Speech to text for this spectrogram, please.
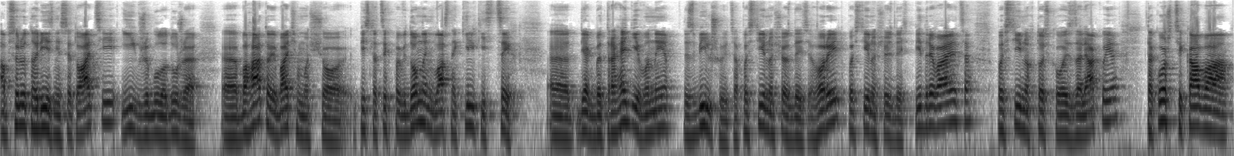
абсолютно різні ситуації. Їх вже було дуже е, багато, і бачимо, що після цих повідомлень власне кількість цих. е, Якби трагедії вони збільшуються. Постійно щось десь горить, постійно щось десь підривається, постійно хтось когось залякує. Також цікава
